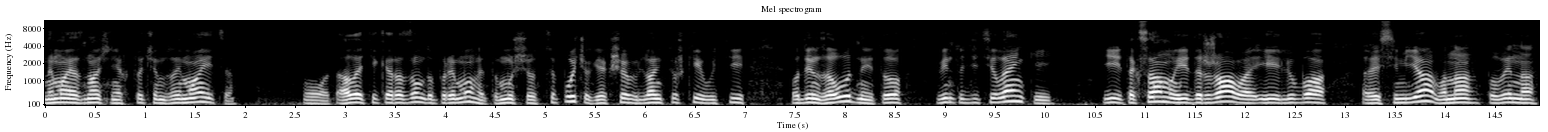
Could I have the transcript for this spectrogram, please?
Немає значення, хто чим займається. От. Але тільки разом до перемоги, тому що цепочок, якщо ланцюжки оці один за одний, то він тоді ціленький. І так само і держава, і люба е, сім'я вона повинна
